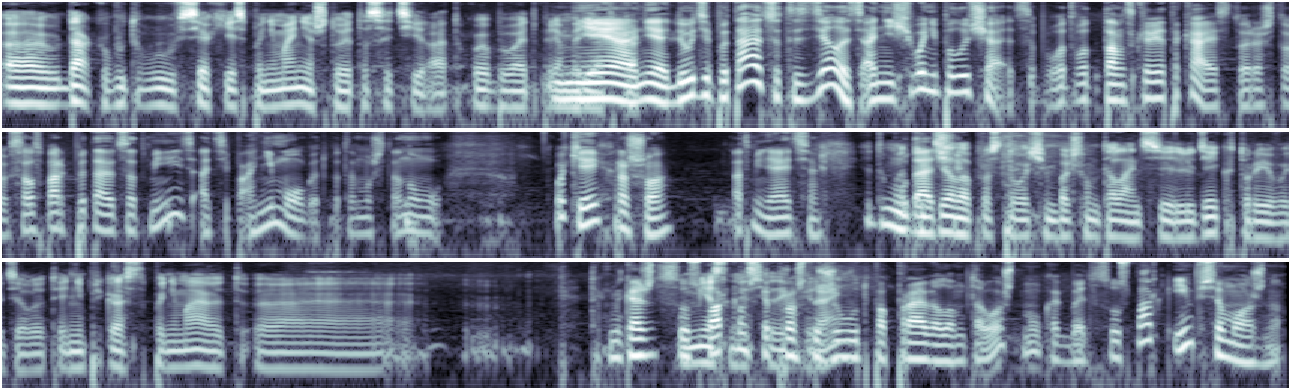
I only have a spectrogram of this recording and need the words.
Э, да, как будто бы у всех есть понимание, что это сатира, а такое бывает прям не, редко. не, люди пытаются это сделать, а ничего не получается. Вот, вот там скорее такая история, что South Park пытаются отменить, а типа они могут, потому что, ну, окей, хорошо, отменяйте. Я думаю, Удачи. это дело просто в очень большом таланте людей, которые его делают. И они прекрасно понимают, э, Мне кажется, South Park ом все просто грани. живут по правилам того, что, ну, как бы это South Park, им все можно.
